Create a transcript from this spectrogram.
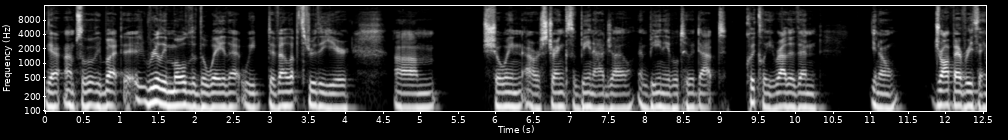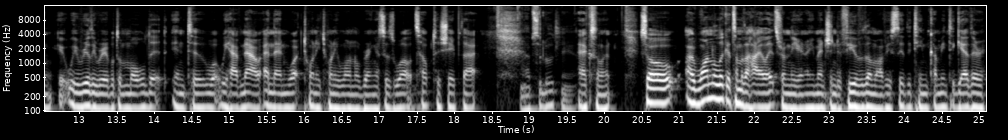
yeah absolutely. But it really molded the way that we developed through the year. Um, showing our strength of being agile and being able to adapt quickly rather than you know drop everything. It, we really were able to mold it into what we have now and then what 2021 will bring us as well. It's helped to shape that. Absolutely. Yeah. Excellent. So I want to look at some of the highlights from the year. Now you mentioned a few of them, obviously the team coming together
